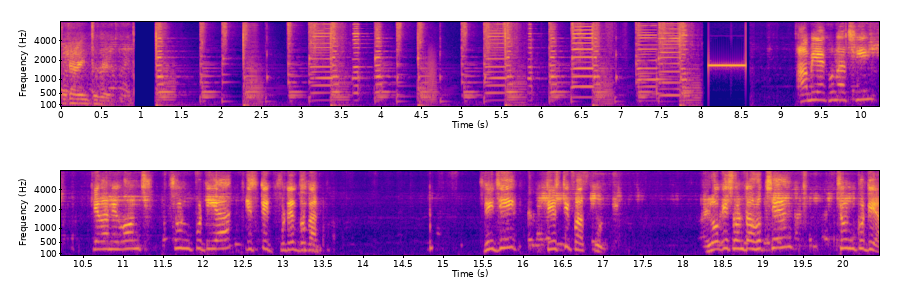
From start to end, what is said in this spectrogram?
কোটারিং করে আমি এখন আছি কেরানীগঞ্জ চুনকুটিয়া স্ট্রিট ফুডের দোকান। রিজিক টেস্টি ফাস্ট ফুড লোকেশনটা হচ্ছে চুনকুটিয়া,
